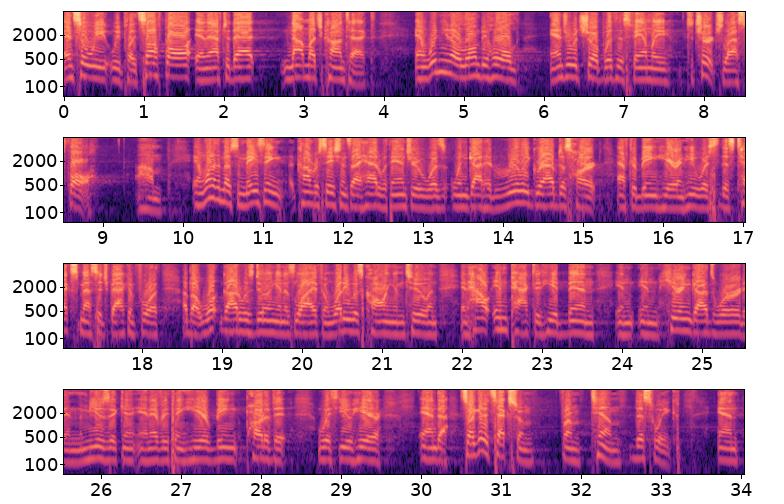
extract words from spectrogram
And so we we played softball, and after that, not much contact. And wouldn't you know, lo and behold, Andrew would show up with his family to church last fall. Um, and one of the most amazing conversations I had with Andrew was when God had really grabbed his heart after being here, and he was this text message back and forth about what God was doing in his life and what he was calling him to, and, and how impacted he had been in, in hearing God's word and the music and, and everything here, being part of it with you here. And uh, so I get a text from, from Tim this week, and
